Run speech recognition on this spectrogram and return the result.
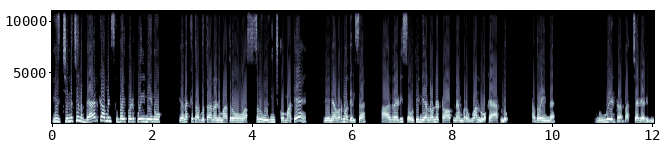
ఈ చిన్న చిన్న బ్యాడ్ కామెంట్స్కి భయపడిపోయి నేను వెనక్కి తగ్గుతానని మాత్రం అస్సలు ఊహించుకోమాకే. నేనెవరినో తెలుసా? ఆల్రెడీ సౌత్ ఇండియాలోనే టాప్ నెంబర్ వన్ ఒక యాప్లో. అర్థమైందా? నువ్వేంట్రా బచ్చగాడివి?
